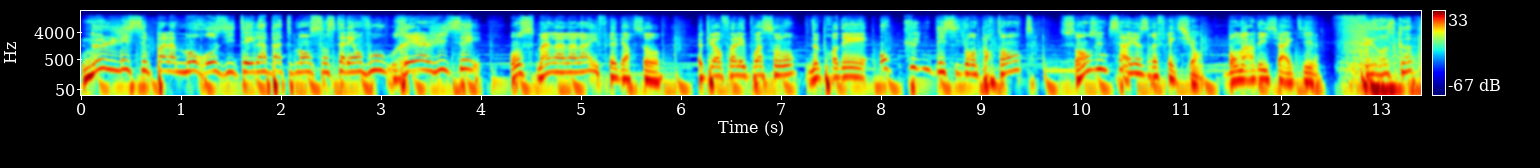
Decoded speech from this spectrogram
ne laissez pas la morosité l'abattement s'installer en vous. Réagissez. On se mal à la life, les Verseaux. Et puis enfin, les poissons, ne prenez aucune décision importante sans une sérieuse réflexion. Bon mardi sur Active. L'horoscope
